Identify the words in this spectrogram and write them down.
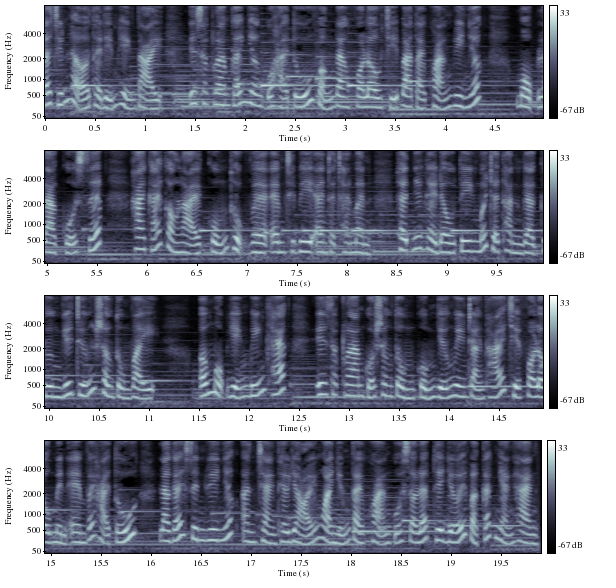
Đó chính là ở thời điểm hiện tại, Instagram cá nhân của Hải Tú vẫn đang follow chỉ ba tài khoản duy nhất, một là của sếp, hai cái còn lại cũng thuộc về MTV Entertainment, hệt như ngày đầu tiên mới trở thành gà cưng dưới trướng Sơn Tùng vậy. Ở một diễn biến khác, Instagram của Sơn Tùng cũng giữ nguyên trạng thái chỉ follow mình em với Hải Tú, là gái xinh duy nhất anh chàng theo dõi ngoài những tài khoản của celeb thế giới và các nhãn hàng.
